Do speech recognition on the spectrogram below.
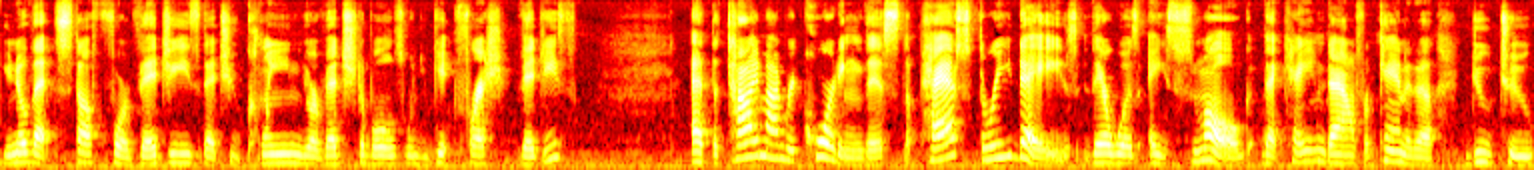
You know that stuff for veggies that you clean your vegetables when you get fresh veggies? At the time I'm recording this, the past three days, there was a smog that came down from Canada due to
